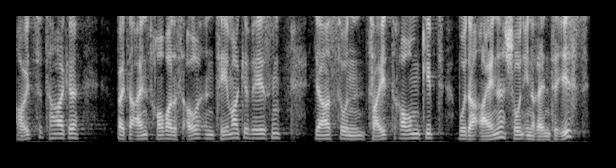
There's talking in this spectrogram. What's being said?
heutzutage bei der einen Frau war das auch ein Thema gewesen, ja so einen Zeitraum gibt, wo der eine schon in Rente ist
